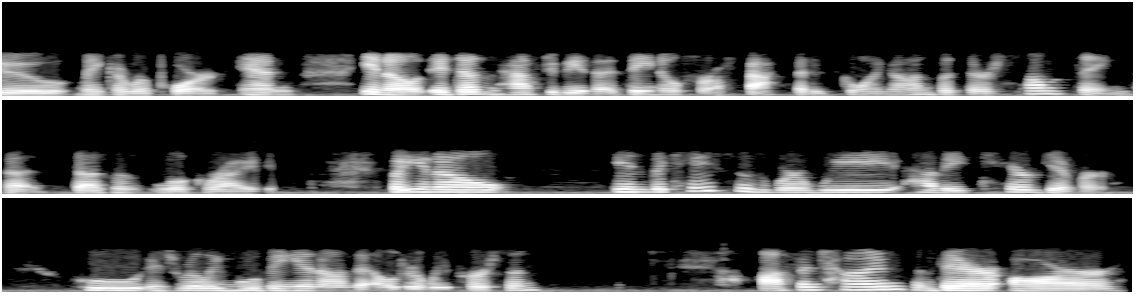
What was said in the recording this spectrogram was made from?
to make a report. And, you know, it doesn't have to be that they know for a fact that it's going on, but there's something that doesn't look right. But, you know, in the cases where we have a caregiver who is really moving in on the elderly person, oftentimes there are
